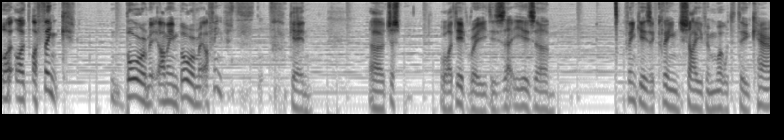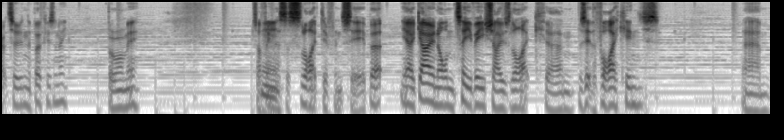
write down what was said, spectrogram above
I, I, I think Boromir, I mean, Boromir, I think, again, uh, just what I did read is that he is, um, I think he is a clean shaven, well to do character in the book, isn't he? Boromir. So I think Mm. that's a slight difference here. But, yeah, going on TV shows like, um, was it The Vikings? Um,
